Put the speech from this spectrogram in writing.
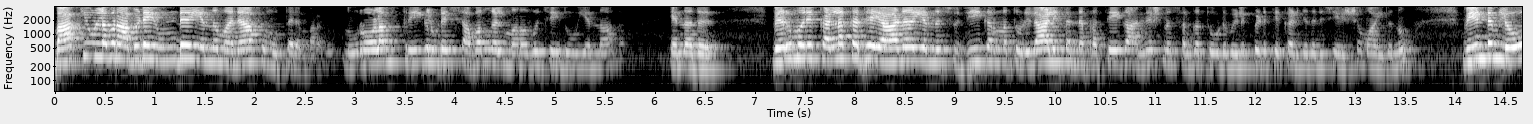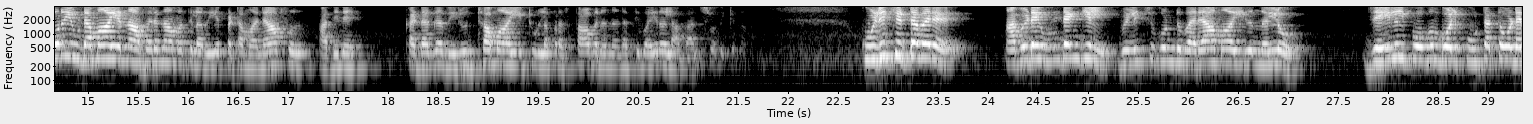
ബാക്കിയുള്ളവർ അവിടെ ഉണ്ട് എന്ന് മനാഫും ഉത്തരം പറഞ്ഞു. നൂറോളം സ്ത്രീകളുടെ ശവങ്ങൾ മറവ് ചെയ്തു എന്നാണ്. എന്നത് വെറുമൊരു കള്ളക്കഥയാണ് എന്ന് ശുചീകരണ തൊഴിലാളി തന്നെ പ്രത്യേക അന്വേഷണ സംഘത്തോട് വെളിപ്പെടുത്തി കഴിഞ്ഞതിന് ശേഷമായിരുന്നു വീണ്ടും ലോറി ഉടമ എന്ന അപരനാമത്തിൽ അറിയപ്പെട്ട മനാഫ് അതിന് ഘടകവിരുദ്ധമായിട്ടുള്ള പ്രസ്താവന നടത്തി വൈറലാകാൻ ശ്രമിക്കുന്നത്. കുഴിച്ചിട്ടവര് അവിടെ ഉണ്ടെങ്കിൽ വിളിച്ചുകൊണ്ട് വരാമായിരുന്നല്ലോ. ജയിലിൽ പോകുമ്പോൾ കൂട്ടത്തോടെ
